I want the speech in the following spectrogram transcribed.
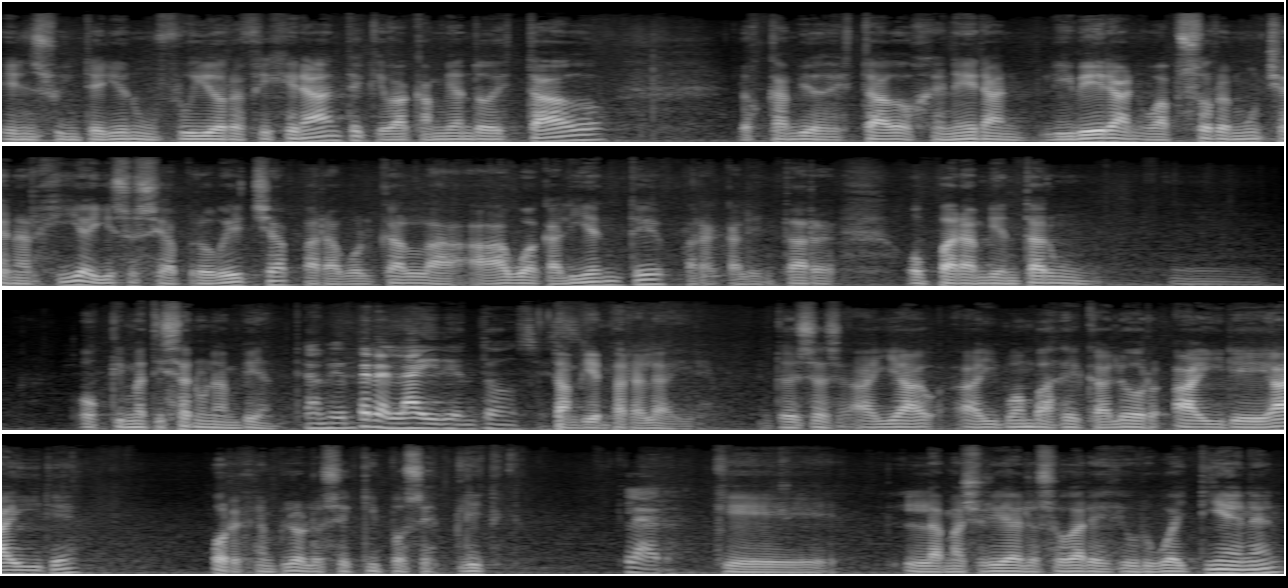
en su interior un fluido refrigerante que va cambiando de estado. Los cambios de estado generan, liberan o absorben mucha energía y eso se aprovecha para volcarla a agua caliente, para calentar o para ambientar un, o climatizar un ambiente. También para el aire entonces. También para el aire. Entonces hay, hay bombas de calor aire-aire, por ejemplo los equipos split claro. que la mayoría de los hogares de Uruguay tienen.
